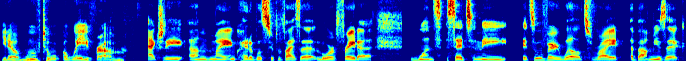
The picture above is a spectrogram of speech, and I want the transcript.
you know move to away from? Actually um, my incredible supervisor Laura Frader once said to me it's all very well to write about music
